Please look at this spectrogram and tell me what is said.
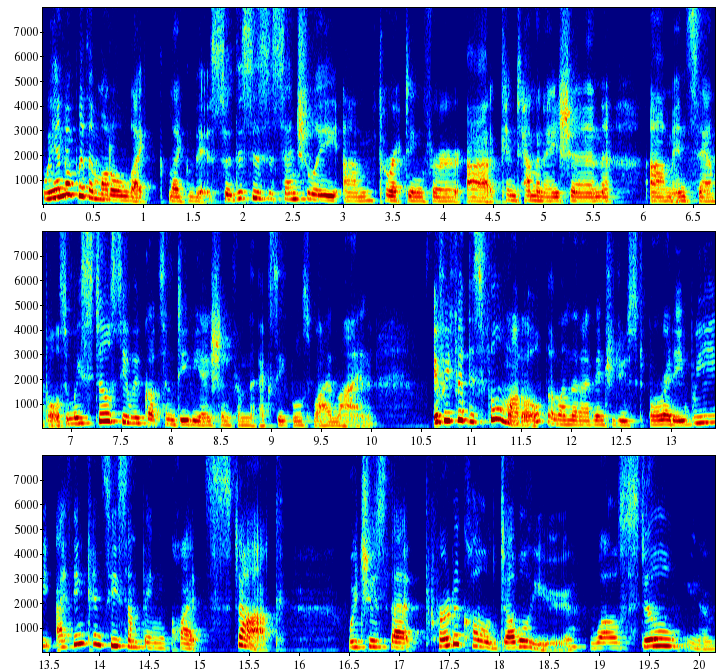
we end up with a model like, like this. So this is essentially um, correcting for uh, contamination um, in samples. And we still see we've got some deviation from the x equals y line. If we fit this full model, the one that I've introduced already, we, I think, can see something quite stark which is that protocol W, while still, you know,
